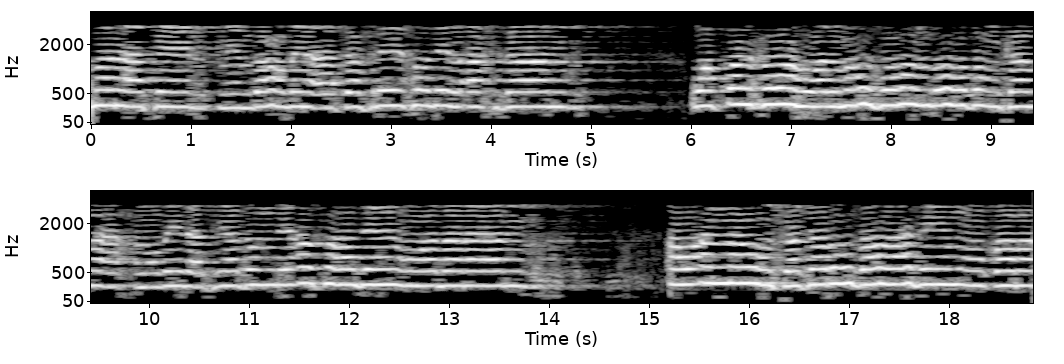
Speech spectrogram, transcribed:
منافع من بعضها تفريح للأحزان والطلح وهو الموت منضود كما نضدت يد بأصابع وبنان. أو أنه شجر بوادي موقرا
